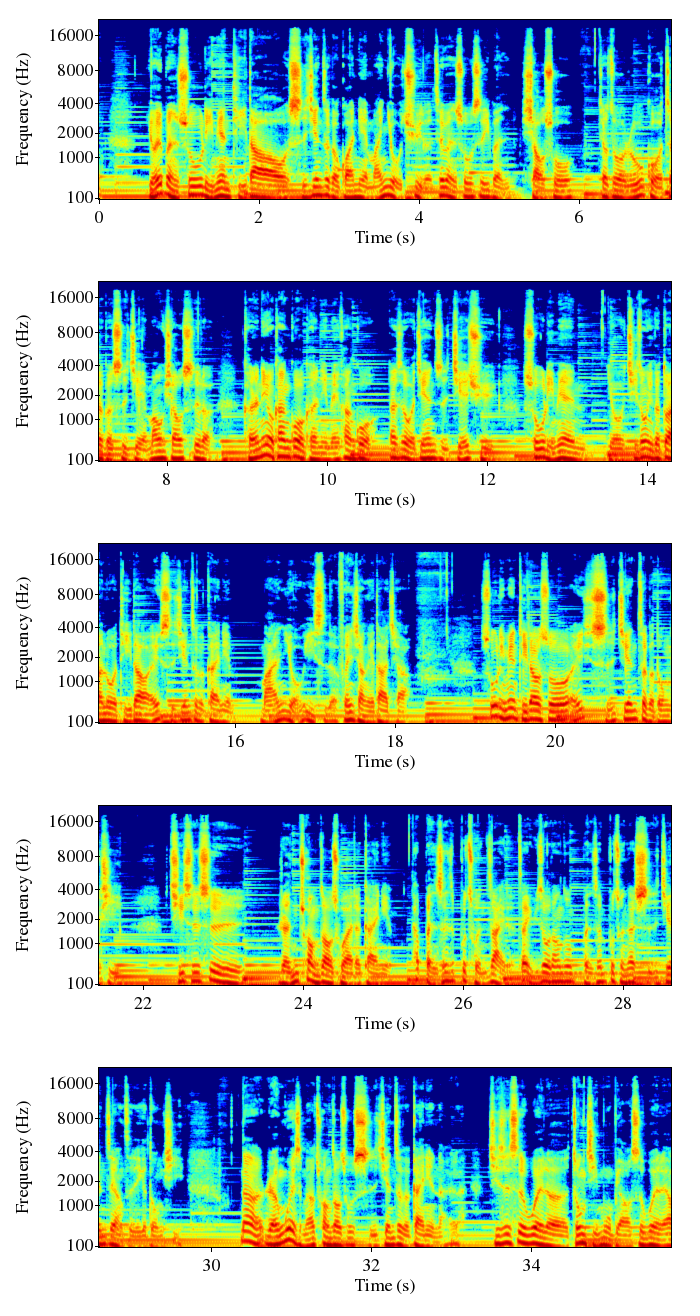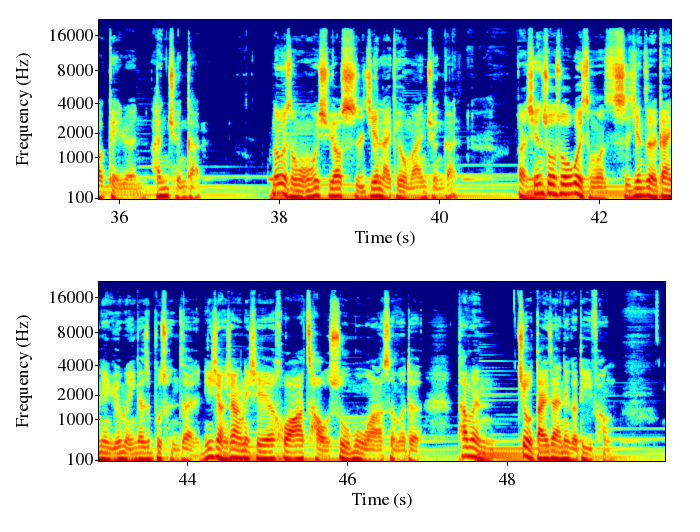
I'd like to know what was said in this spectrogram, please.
有一本书里面提到时间这个观念，蛮有趣的。这本书是一本小说，叫做《如果这个世界猫消失了》。可能你有看过，可能你没看过。但是我今天只截取书里面有其中一个段落提到，诶，时间这个概念蛮有意思的，分享给大家。书里面提到说，诶，时间这个东西其实是人创造出来的概念，它本身是不存在的，在宇宙当中本身不存在时间这样子的一个东西。那人为什么要创造出时间这个概念来了？其实是为了终极目标，是为了要给人安全感。那为什么我们会需要时间来给我们安全感？呃，先说说为什么时间这个概念原本应该是不存在的。你想象那些花草树木啊什么的，他们就待在那个地方。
